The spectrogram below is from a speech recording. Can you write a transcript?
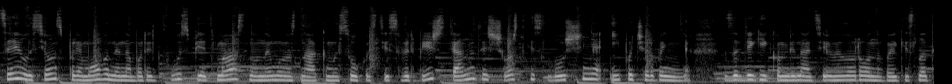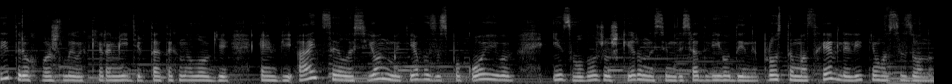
Цей лосьйон спрямований на боротьбу з п'ятьма основними ознаками сухості, свербіж, стягнутість, шорсткість, лущення і почервоніння. Завдяки комбінації гіалуронової кислоти, трьох важливих керамідів та технології MVI, цей лосьйон миттєво заспокоює і зволожує шкіру на 72 години. Просто мастхев для літнього сезону.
